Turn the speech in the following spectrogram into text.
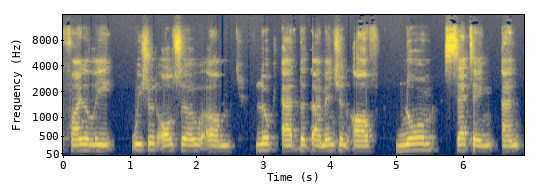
finally, we should also um, look at the dimension of norm setting and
